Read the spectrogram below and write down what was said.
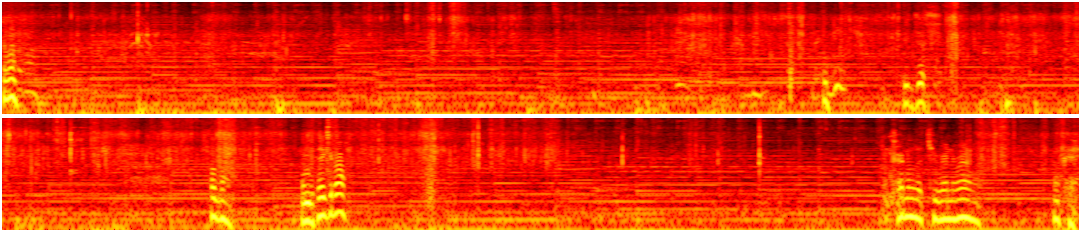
Come on. he just... Hold on. Let me take it off. I'm trying to let you run around. Okay.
